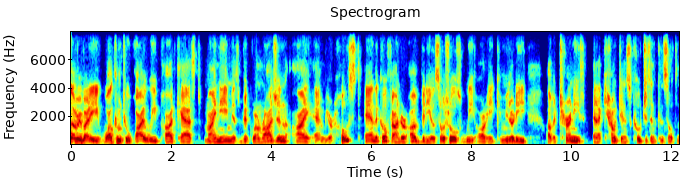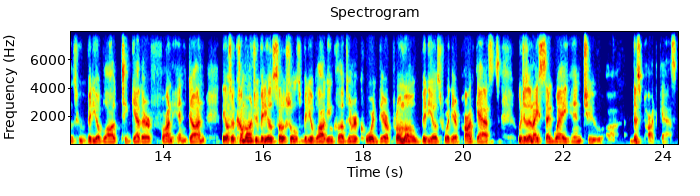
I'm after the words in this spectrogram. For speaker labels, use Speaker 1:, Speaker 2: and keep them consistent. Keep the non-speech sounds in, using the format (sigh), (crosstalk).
Speaker 1: Hello, everybody. Welcome to Why We Podcast. My name is Vikram Rajan. I am your host and the co founder of Video Socials. We are a community of attorneys and accountants, coaches, and consultants who video blog together, fun and done. They also come on to Video Socials, video blogging clubs, and record their promo videos for their podcasts, which is a nice segue into uh, this podcast.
